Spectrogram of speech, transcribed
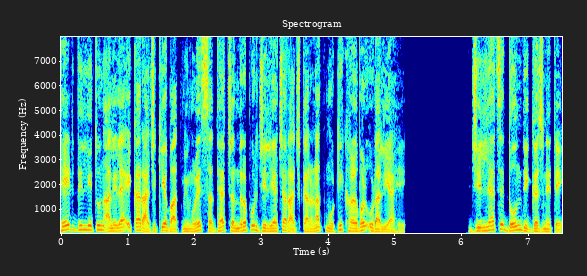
थेट दिल्लीतून आलेल्या एका राजकीय बातमीमुळे सध्या चंद्रपूर जिल्ह्याच्या राजकारणात मोठी खळबळ उडाली आहे. जिल्ह्याचे दोन दिग्गज नेते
